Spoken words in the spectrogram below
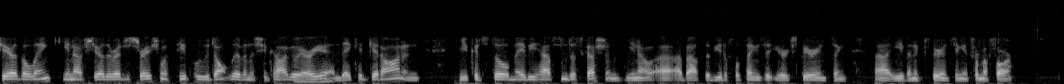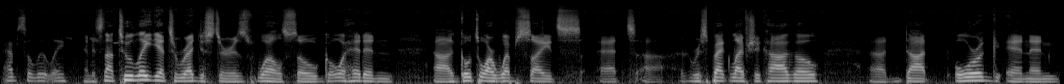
share the link, you know, share the registration with people who don't live in the Chicago area, mm-hmm. and they could get on, and you could still maybe have some discussion, you know, uh, about the beautiful things that you're experiencing, uh, even experiencing it from afar. Absolutely. And it's not too late yet to register as well, so go ahead and uh, go to our websites at uh, respectlifechicago.org uh, and then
